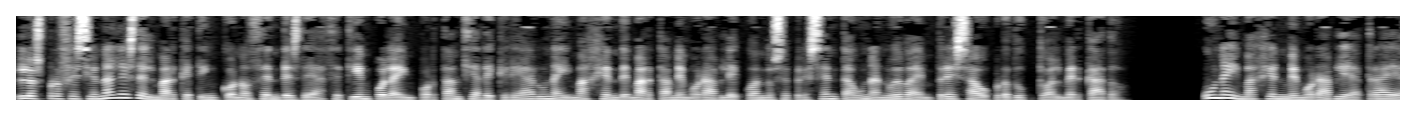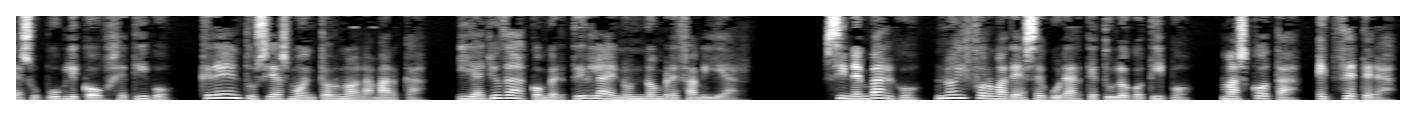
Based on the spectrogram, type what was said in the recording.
Los profesionales del marketing conocen desde hace tiempo la importancia de crear una imagen de marca memorable cuando se presenta una nueva empresa o producto al mercado. Una imagen memorable atrae a su público objetivo, crea entusiasmo en torno a la marca, y ayuda a convertirla en un nombre familiar. Sin embargo, no hay forma de asegurar que tu logotipo, mascota, etc.,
